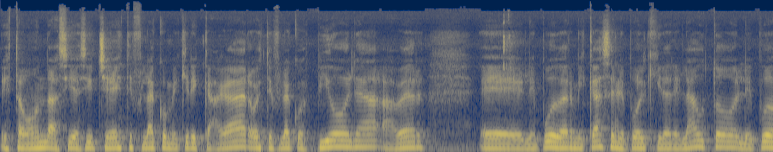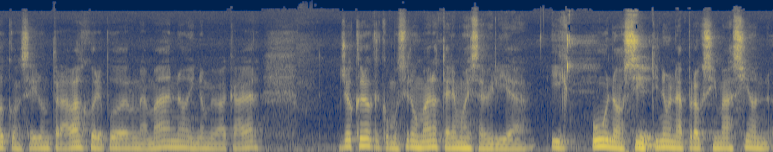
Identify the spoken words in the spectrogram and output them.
esta onda así, decir, che, este flaco me quiere cagar o este flaco es piola, a ver eh, le puedo dar mi casa, le puedo alquilar el auto, le puedo conseguir un trabajo, le puedo dar una mano y no me va a cagar. Yo creo que como seres humanos tenemos esa habilidad. Y uno, si tiene una aproximación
